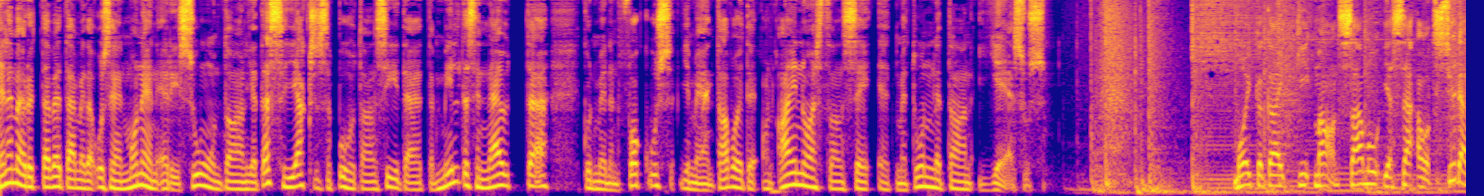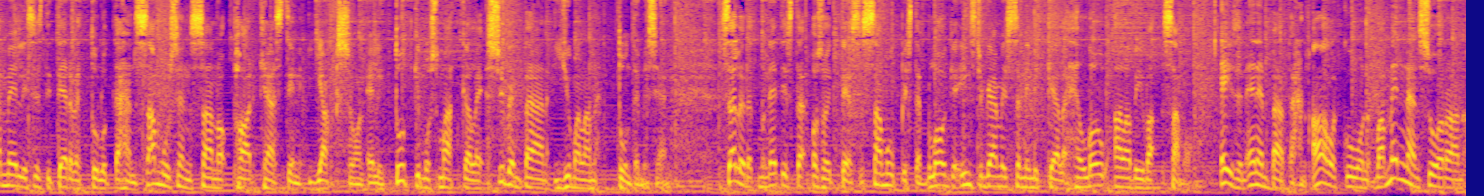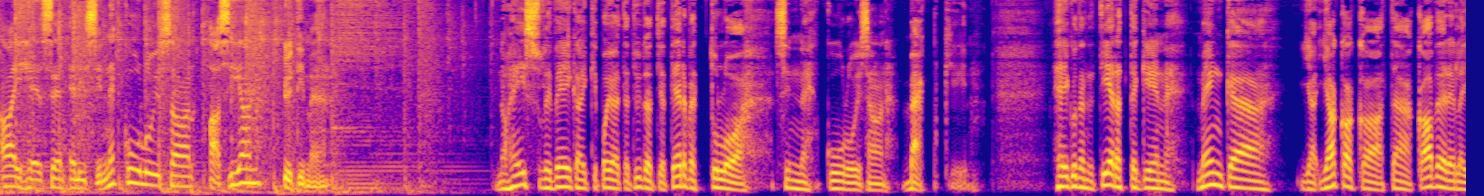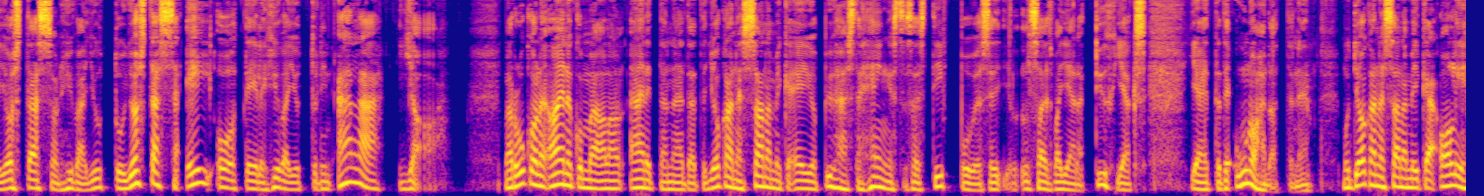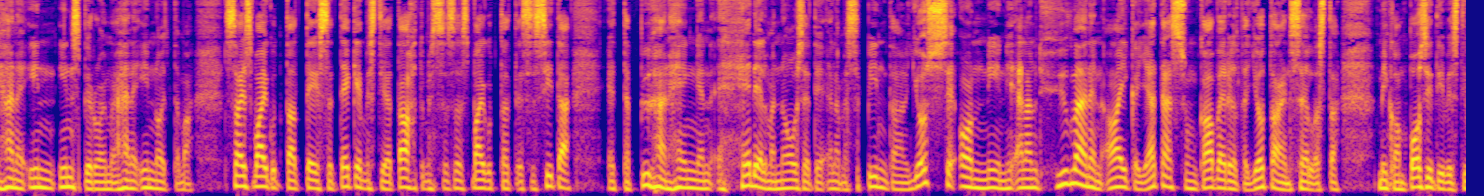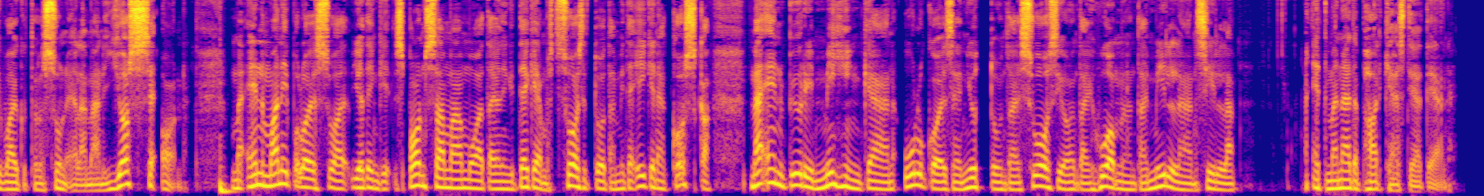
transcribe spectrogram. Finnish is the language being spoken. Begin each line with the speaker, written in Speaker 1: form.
Speaker 1: Elämä yrittää vetää meitä usein moneen eri suuntaan ja tässä jaksossa puhutaan siitä, että miltä se näyttää, kun meidän fokus ja meidän tavoite on ainoastaan se, että me tunnetaan Jeesus. Moikka kaikki, mä oon Samu ja sä oot sydämellisesti tervetullut tähän Samusen sano podcastin jaksoon, eli tutkimusmatkalle syvempään Jumalan tuntemiseen. Sä löydät mun netistä osoitteessa samu.blog ja Instagramissa nimikkeellä hello-samu. Ei sen enempää tähän alkuun, vaan mennään suoraan aiheeseen, eli sinne kuuluisaan asian ytimeen. No heissuli vei kaikki pojat ja tytöt ja tervetuloa sinne kuuluisaan backiin. Hei, kuten te tiedättekin, menkää ja jakakaa tämä kaverille, jos tässä on hyvä juttu. Jos tässä ei ole teille hyvä juttu, niin älä jaa. Mä rukoilen aina, kun mä alan äänittää näitä, että jokainen sana, mikä ei ole pyhästä hengestä, saisi tippua ja se saisi vaan jäädä tyhjäksi ja että te unohdatte ne. Mutta jokainen sana, mikä oli hänen in, inspiroima ja hänen innoittama, saisi vaikuttaa teissä tekemistä ja tahtomista, saisi vaikuttaa teissä sitä, että pyhän hengen hedelmä nousee teidän elämässä pintaan. Jos se on niin, niin älä nyt hyvänen aika jätä sun kaverilta jotain sellaista, mikä on positiivisesti vaikuttanut sun elämään. Jos se on. Mä en manipuloi sua jotenkin sponssaamaan mua tai jotenkin tekemään suosittua tai mitä ikinä, koska mä en pyri mihinkään ulkoiseen juttuun tai suosioon tai huomioon tai millään sillä, että mä näitä podcastia teen.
